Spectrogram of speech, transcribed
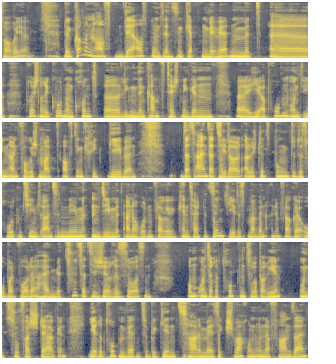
Tutorial. Willkommen auf der Ausbildungsinsel, Captain. Wir werden mit äh, frischen Rekruten und grundlegenden äh, Kampftechniken äh, hier erproben und Ihnen einen Vorgeschmack auf den Krieg geben. Das Einsatzziel lautet, alle Stützpunkte des roten Teams einzunehmen, die mit einer roten Flagge gekennzeichnet sind. Jedes Mal, wenn eine Flagge erobert wurde, erhalten wir zusätzliche Ressourcen, um unsere Truppen zu reparieren und zu verstärken. Ihre Truppen werden zu Beginn zahlenmäßig schwach und unerfahren sein,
